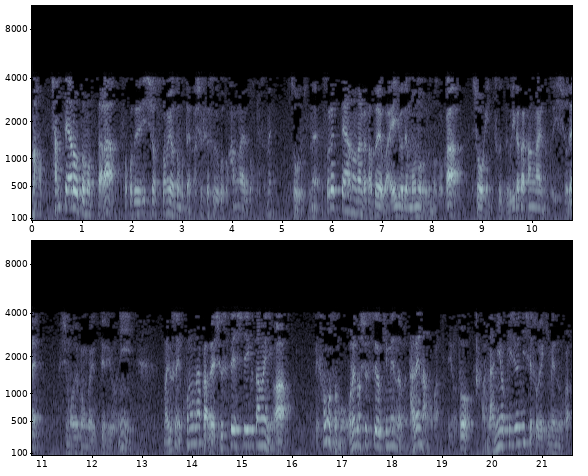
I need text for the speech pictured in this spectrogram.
まあ、ちゃんとやろうと思ったらそこで一生勤めようと思ったらやっぱ出世することを考えると思うんですよね。そうですね。それってあのなんか例えば営業で物を売るのとか商品作って売り方考えるのと一緒で下出君が言ってるように、まあ、要するにこの中で出世していくためにはでそもそも俺の出世を決めるのが誰なのかっていうのと、はい。何を基準にしてそれを決めるのかっ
